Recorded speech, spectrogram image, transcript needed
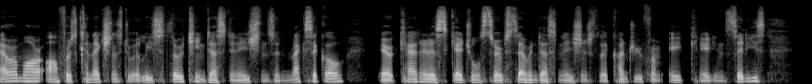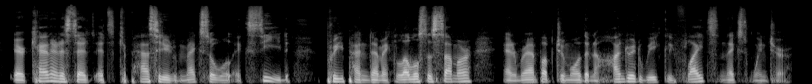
Aeromar offers connections to at least 13 destinations in Mexico. Air Canada's schedule serves seven destinations to the country from eight Canadian cities. Air Canada said its capacity to Mexico will exceed pre pandemic levels this summer and ramp up to more than 100 weekly flights next winter.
